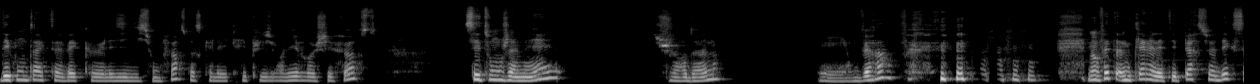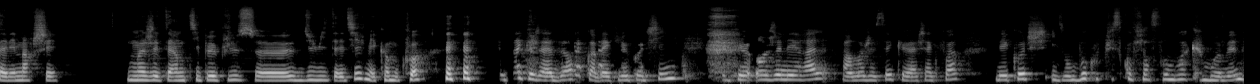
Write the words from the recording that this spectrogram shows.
des contacts avec euh, les éditions First, parce qu'elle a écrit plusieurs livres chez First, sait-on jamais, je leur donne et on verra. Mais en fait, Anne-Claire, elle était persuadée que ça allait marcher. Moi, j'étais un petit peu plus euh, dubitative, mais comme quoi. c'est ça que j'adore avec le coaching, c'est qu'en général, enfin moi je sais qu'à chaque fois, mes coachs, ils ont beaucoup plus confiance en moi que moi-même.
